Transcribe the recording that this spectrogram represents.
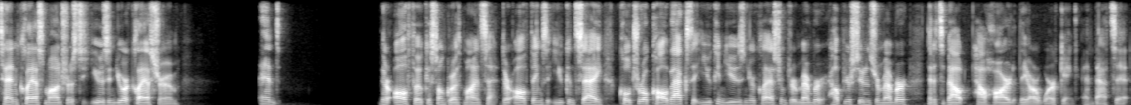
10 class mantras to use in your classroom. And they're all focused on growth mindset. They're all things that you can say, cultural callbacks that you can use in your classroom to remember, help your students remember that it's about how hard they are working, and that's it.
